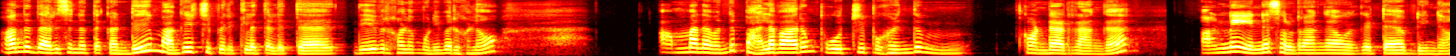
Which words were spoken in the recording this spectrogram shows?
அந்த தரிசனத்தை கண்டு மகிழ்ச்சி பெருக்கில் தெளித்த தேவர்களும் முனிவர்களும் அம்மனை வந்து பலவாரும் போற்றி புகழ்ந்து கொண்டாடுறாங்க. அன்னை என்ன சொல்கிறாங்க அவங்கக்கிட்ட அப்படின்னா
